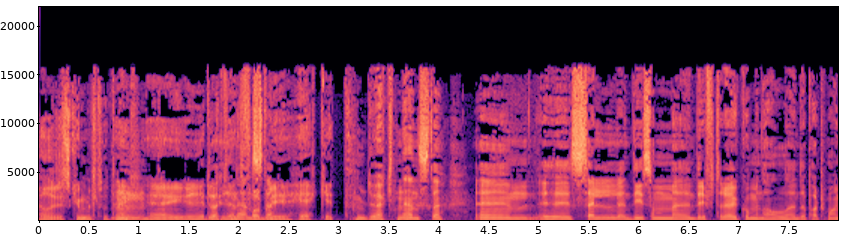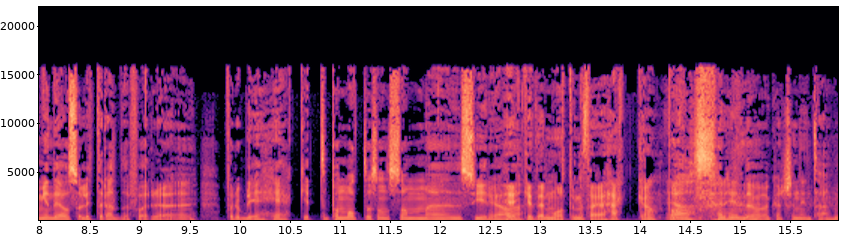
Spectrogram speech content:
høres skummelt ut. Jeg, Mm. jeg er redd, redd for å bli heket. Du er ikke den eneste. Eh, eh, selv de som eh, drifter Kommunaldepartementet, de er også litt redde for, eh, for å bli heket på en måte sånn som eh, Syria Heket er en måte vi sier hacka på. Ja, sorry, det var kanskje en intern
